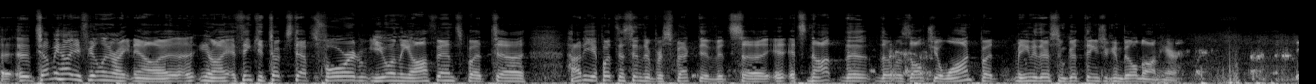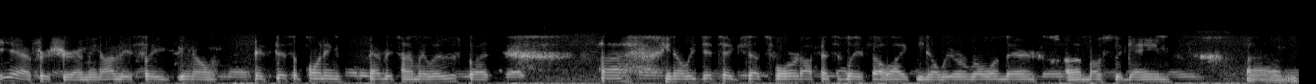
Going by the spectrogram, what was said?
uh, tell me how you're feeling right now. Uh, you know, I think you took steps forward, you and the offense, but how do you put this into perspective? It's it, it's not the the result you want, but maybe there's some good things you can build on here. Yeah, for sure. I mean, obviously, you know, it's disappointing every time we lose, but uh, you know, we did take steps forward offensively. It felt like, you know, we were rolling there uh, most of the game. Um,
